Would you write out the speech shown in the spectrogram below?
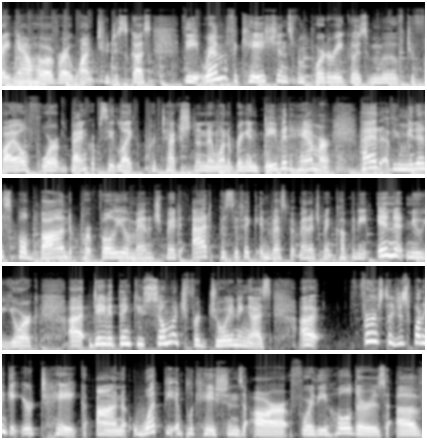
Right now, however, I want to discuss the ramifications from Puerto Rico's move to file for bankruptcy like protection. And I want to bring in David Hammer, head of municipal bond portfolio management at Pacific Investment Management Company in New York. Uh, David, thank you so much for joining us. Uh, First, I just want to get your take on what the implications are for the holders of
